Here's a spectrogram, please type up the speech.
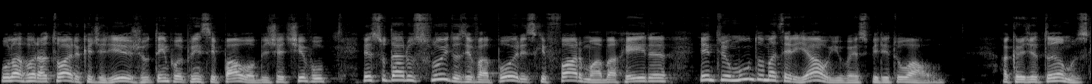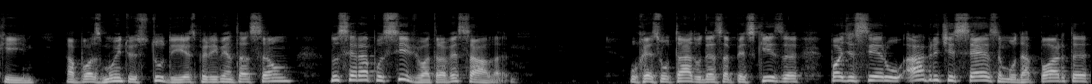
O laboratório que dirijo tem por principal objetivo estudar os fluidos e vapores que formam a barreira entre o mundo material e o espiritual. Acreditamos que, após muito estudo e experimentação, nos será possível atravessá-la. O resultado dessa pesquisa pode ser o abre-te sésamo da porta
